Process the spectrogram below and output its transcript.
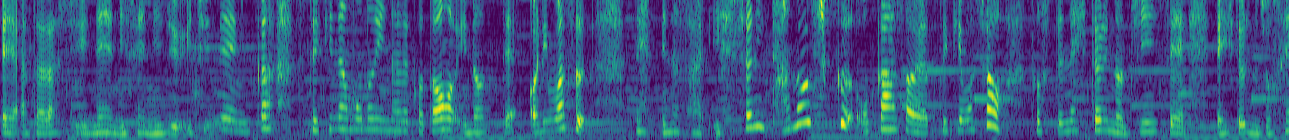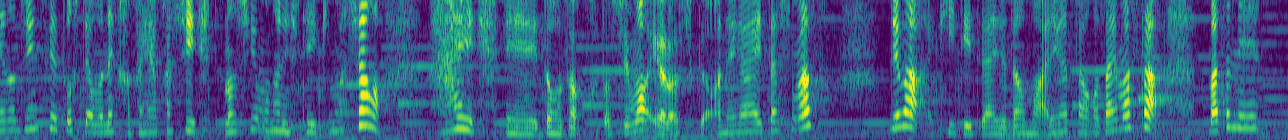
新しいね2021年が素敵なものになることを祈っております。ね皆さん一緒に楽しくお母さんをやっていきましょう。そしてね一人の人生一人の女性の人生としてもね輝かしい楽しいものにしていきましょう。はい、えー、どうぞ今年もよろしくお願いいたします。ます。では聞いていただいてどうもありがとうございました。またね。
